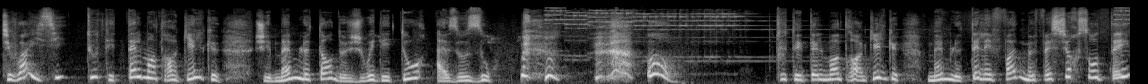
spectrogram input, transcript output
Tu vois, ici, tout est tellement tranquille que j'ai même le temps de jouer des tours à Zozo. oh Tout est tellement tranquille que même le téléphone me fait sursauter.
